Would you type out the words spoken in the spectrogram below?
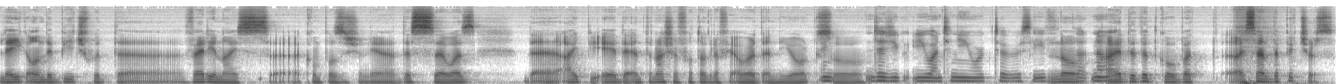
laying on the beach with uh, very nice uh, composition. Yeah, this uh, was the IPA, the International Photography Award in New York. And so Did you you went to New York to receive no, that? No. I didn't go, but I sent the pictures.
